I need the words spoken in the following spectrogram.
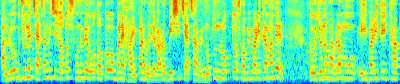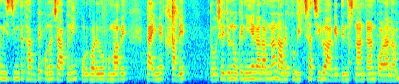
আর লোকজনের চেঁচামেচি যত শুনবে ও তত মানে হাইপার হয়ে যাবে, আরও বেশি চেঁচাবে। নতুন লোক তো সবই বাড়িতে আমাদের। তো ওই জন্য ভাবলাম ও এই বাড়িতেই থাক, নিশ্চিন্তে থাকবে, কোনো চাপ নেই। ওর ঘরেও ঘুমাবে টাইমে খাবে। তো সেই জন্য ওকে নিয়ে গেলাম না। নাহলে খুব ইচ্ছা ছিল আগের দিন স্নান টান করালাম।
